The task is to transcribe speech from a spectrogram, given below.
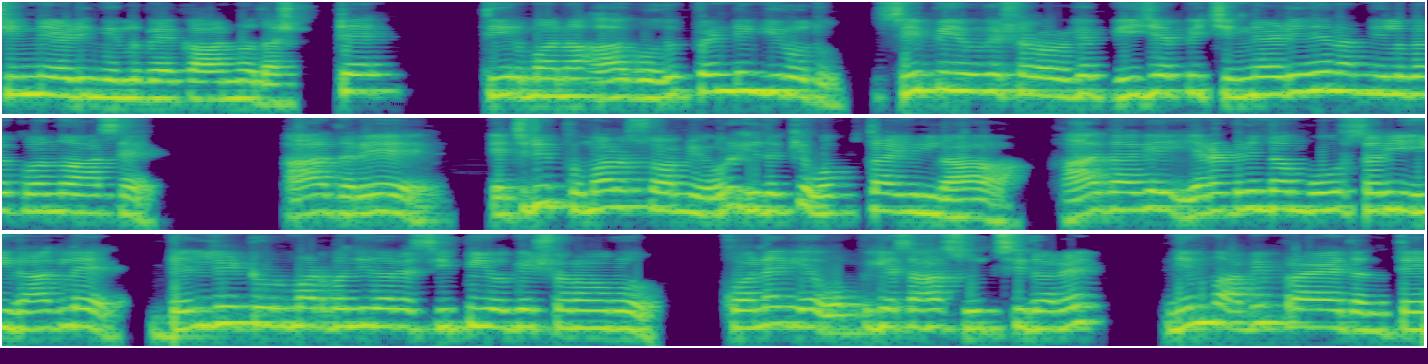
ಚಿಹ್ನೆಯಡಿ ನಿಲ್ಬೇಕಾ ಅನ್ನೋದಷ್ಟೇ ತೀರ್ಮಾನ ಆಗೋದು ಪೆಂಡಿಂಗ್ ಇರೋದು. ಸಿ ಪಿ ಯೋಗೇಶ್ವರ್ ಅವರಿಗೆ ಬಿಜೆಪಿ ಚಿಹ್ನೆ ಅಡಿನೇ ನಾನು ನಿಲ್ಬೇಕು ಅನ್ನೋ ಆಸೆ. ಆದರೆ ಎಚ್ ಡಿ ಕುಮಾರಸ್ವಾಮಿ ಅವರು ಇದಕ್ಕೆ ಒಪ್ತಾ ಇಲ್ಲ. ಹಾಗಾಗಿ ಎರಡರಿಂದ ಮೂರ್ ಸರಿ ಈಗಾಗ್ಲೇ ಡೆಲ್ಲಿ ಟೂರ್ ಮಾಡಿ ಬಂದಿದ್ದಾರೆ ಸಿ ಪಿ ಯೋಗೇಶ್ವರ್ ಅವರು. ಕೊನೆಗೆ ಒಪ್ಪಿಗೆ ಸಹ ಸೂಚಿಸಿದರೆ, ನಿಮ್ಮ ಅಭಿಪ್ರಾಯದಂತೆ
